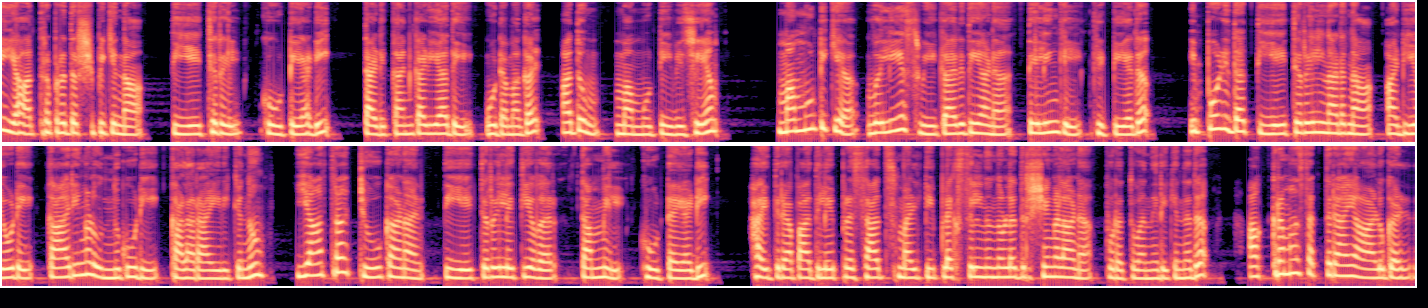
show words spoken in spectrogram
യാത്ര പ്രദർശിപ്പിക്കുന്ന തിയേറ്ററിൽ കൂട്ടിയടി. തടുക്കാൻ കഴിയാതെ ഉടമകൾ അതും മമ്മൂട്ടി വിജയം. മമ്മൂട്ടിക്ക് വലിയ സ്വീകാര്യതയാണ് തെലുങ്കിൽ കിട്ടിയത്. ഇപ്പോഴിതാ തിയേറ്ററിൽ നടന്ന അടിയോടെ കാര്യങ്ങൾ ഒന്നുകൂടി കളറായിരിക്കുന്നു. യാത്ര ടു കാണാൻ തിയേറ്ററിലെത്തിയവർ തമ്മിൽ കൂട്ടയടി. ഹൈദരാബാദിലെ പ്രസാദ്സ് മൾട്ടിപ്ലക്സിൽ നിന്നുള്ള ദൃശ്യങ്ങളാണ് പുറത്തു വന്നിരിക്കുന്നത്. അക്രമാസക്തരായ ആളുകൾ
